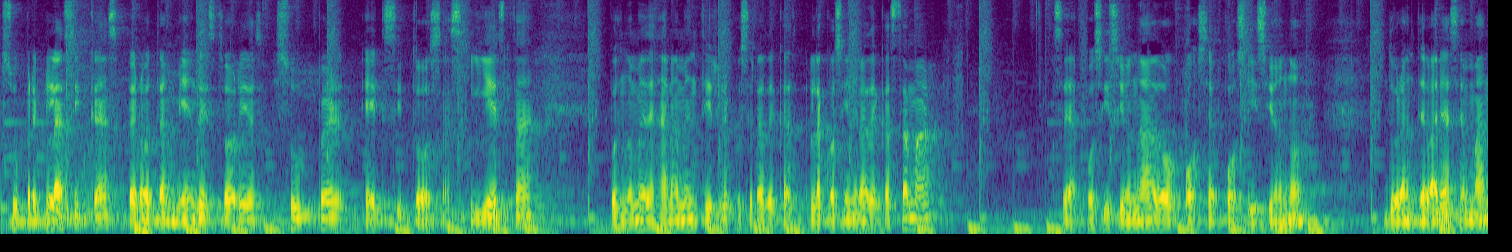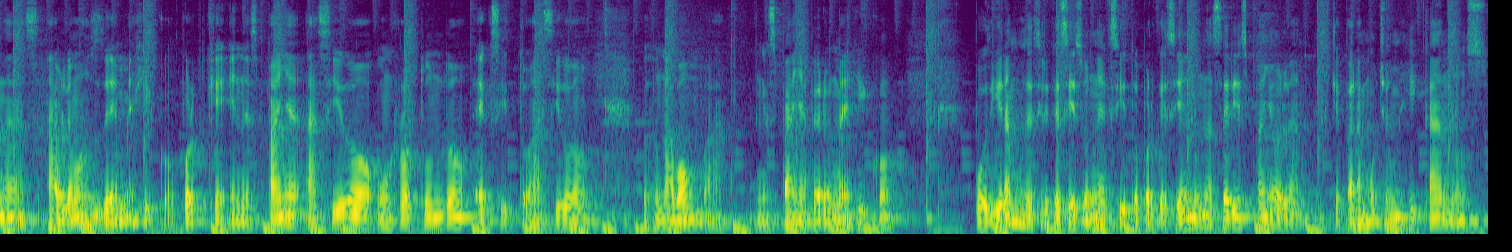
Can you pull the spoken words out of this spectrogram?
super clásicas pero también de historias súper exitosas y esta pues no me dejará mentir, la cocinera de, Castamar se ha posicionado o se posicionó durante varias semanas, hablemos de México, porque en España ha sido un rotundo éxito, ha sido pues una bomba en España, pero en México pudiéramos decir que sí es un éxito, porque siendo una serie española que para muchos mexicanos,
